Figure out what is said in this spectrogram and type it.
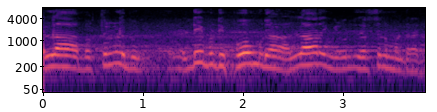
எல்லா பக்தர்களும் இப்போ ரெட்டைப்பட்டி போக முடியாது. எல்லாரும் இங்கே வந்து தரிசனம் பண்ணுறாங்க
